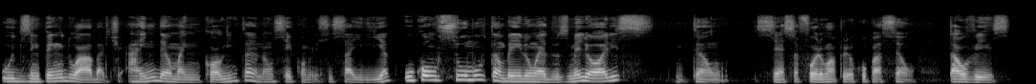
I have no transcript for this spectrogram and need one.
o desempenho do Abarth ainda é uma incógnita, eu não sei como ele se sairia. O consumo também não é dos melhores, então, se essa for uma preocupação, talvez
